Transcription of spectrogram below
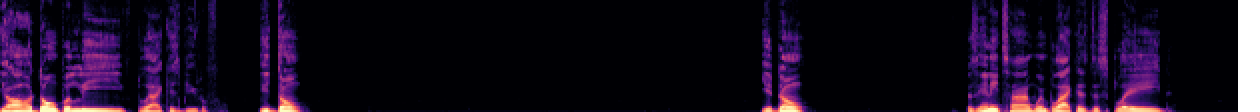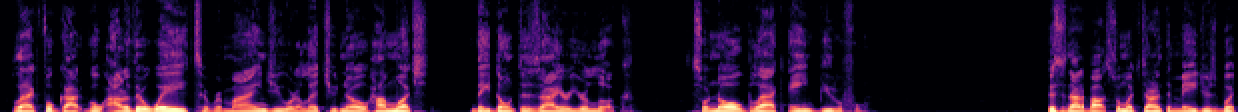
Y'all don't believe black is beautiful. You don't. You don't. Because anytime when black is displayed, black folk got go out of their way to remind you or to let you know how much they don't desire your look. So no, black ain't beautiful. This is not about so much Jonathan Majors, but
